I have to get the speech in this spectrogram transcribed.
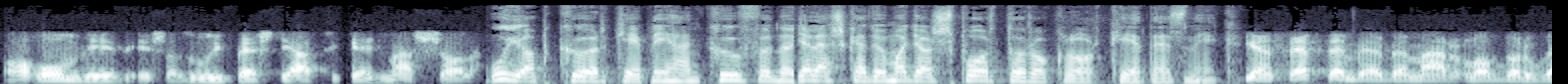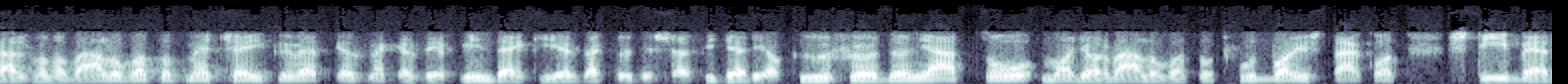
a Honvéd és az Újpest játszik egymással. Újabb körkép, néhány külföldön jeleskedő magyar sportorokról kérdeznék. Igen, szeptemberben már labdarúgásban a válogatott meccsei következnek, ezért mindenki érdeklődéssel figyeli a külföldön játszó magyar válogatott futbalistákat. Stíber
